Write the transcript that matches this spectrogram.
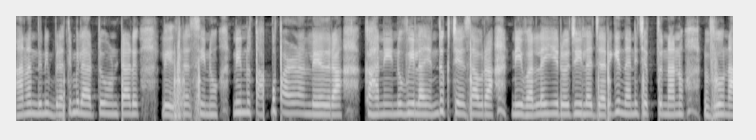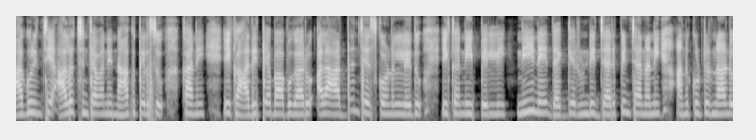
ఆనందిని బ్రతిమిలాడుతూ ఉంటాడు. లేదురా సీను నిన్ను తప్పు పడడం లేదురా. కానీ నువ్వు ఇలా ఎందుకు చేసావురా నీ వల్ల ఈరోజు ఇలా ఇలా జరిగిందని చెప్తున్నాను. నువ్వు నా గురించి ఆలోచించావని నాకు తెలుసు. కానీ ఇక ఆదిత్య బాబు గారు అలా అర్థం చేసుకోవడం లేదు. ఇక నీ పెళ్ళి నేనే దగ్గరుండి జరిపించానని అనుకుంటున్నాడు.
